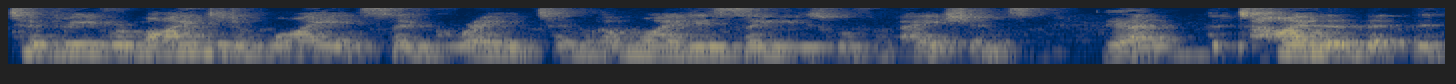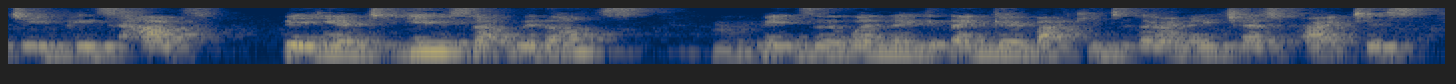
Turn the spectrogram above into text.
to be reminded of why it's so great and, and why it is so useful for patients. Yeah. And the time that, that, the GPs have being able to use that with us mm. means that when they then go back into their NHS practice,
